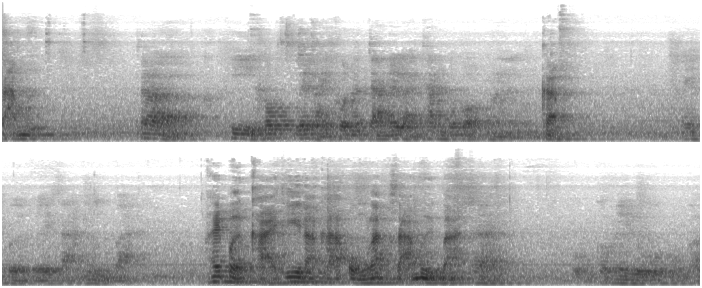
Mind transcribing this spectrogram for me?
สามหมื่นก็พี่เขาหลายๆคนอาจารย์หลายๆท่านก็บอกมา ครับ ให้เปิดเลยสามหมื่นบาท ให้เปิดขายที่ราคาองค์ละสามหมื่นบาท ใช่ ผมก็ไม่รู้ผมก็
